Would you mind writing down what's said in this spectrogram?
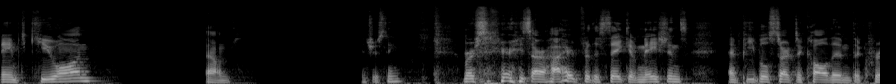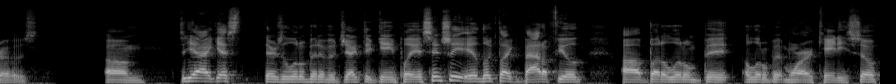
named Qon. Sounds interesting. Mercenaries are hired for the sake of nations, and people start to call them the crows. Um, so yeah, I guess there's a little bit of objective gameplay. Essentially, it looked like Battlefield, uh, but a little bit a little bit more arcadey. So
